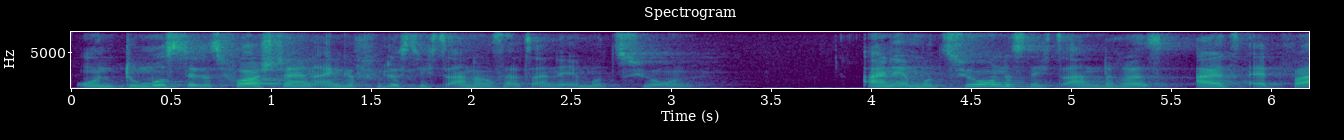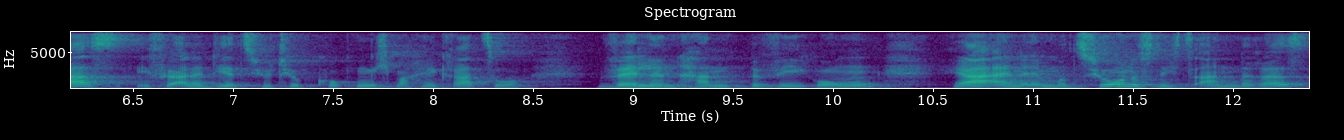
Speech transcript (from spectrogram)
Und du musst dir das vorstellen, ein Gefühl ist nichts anderes als eine Emotion. Eine Emotion ist nichts anderes als etwas, für alle, die jetzt YouTube gucken, ich mache hier gerade so Wellenhandbewegungen. Ja, eine Emotion ist nichts anderes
